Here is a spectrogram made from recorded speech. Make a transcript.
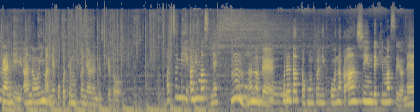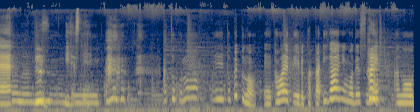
確かにあの今ねここ手元にあるんですけど。厚みありますね。うん、なのでこれだと本当にこうなんか安心できますよそね。うなんです、うん。いいですね。あとこの、えー、とペットの、えー飼われている方以外にもですね、はい。あの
